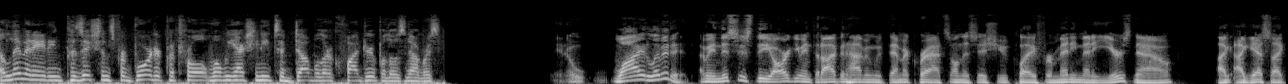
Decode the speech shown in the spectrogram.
eliminating positions for border patrol when we actually need to double or quadruple those numbers you know, why limit it? I mean, this is the argument that I've been having with Democrats on this issue, Clay, for many, many years now. I, I guess I,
